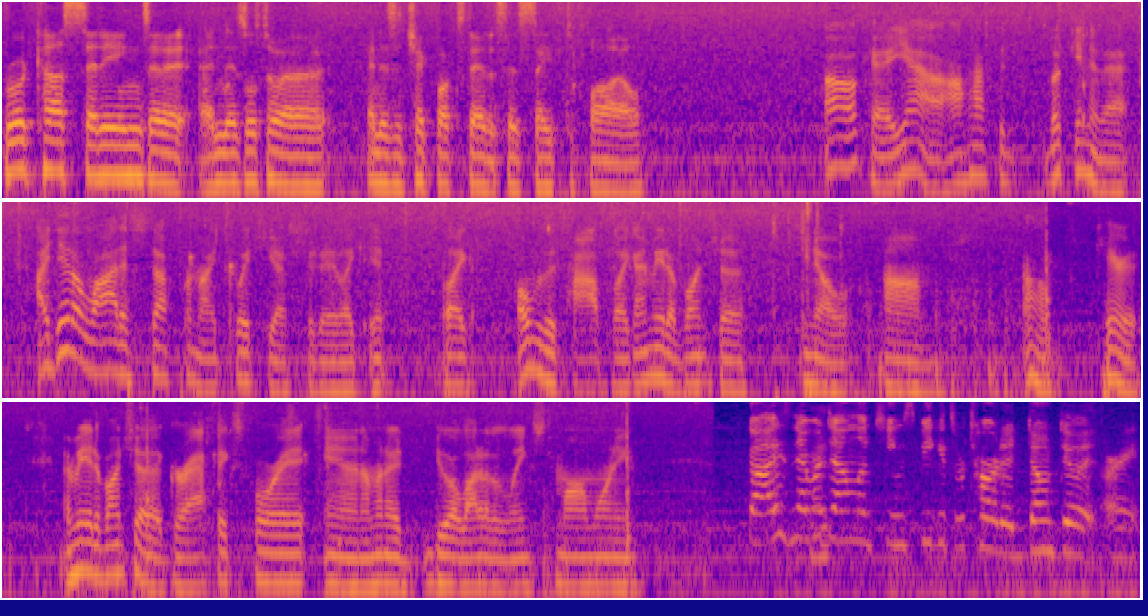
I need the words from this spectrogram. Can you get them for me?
broadcast settings, and it, and there's also a and there's a checkbox there that says save to file. Oh, okay. Yeah, I'll have to look into that. I did a lot of stuff for my Twitch yesterday, like it, like over the top. Like I made a bunch of, you know, um, oh, carrot. I made a bunch of graphics for it, and I'm gonna do a lot of the links tomorrow morning. Guys, never download TeamSpeak. It's retarded. Don't do it. Alright.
